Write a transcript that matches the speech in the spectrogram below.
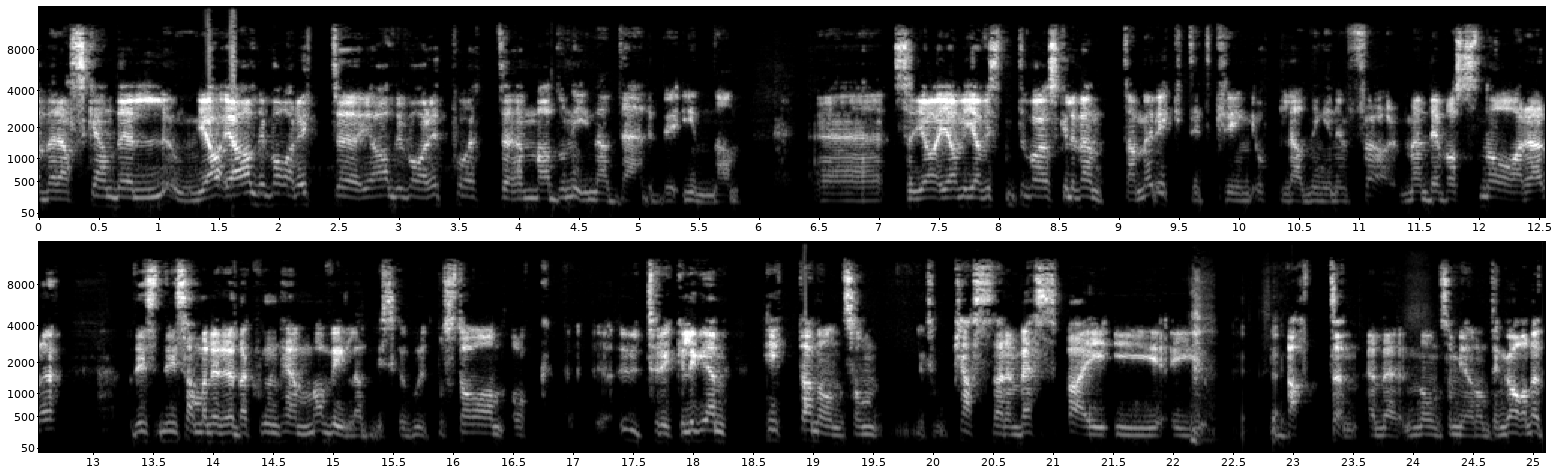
överraskande lugn. Jag, jag, har aldrig varit, eh, jag har aldrig varit på ett eh, Madonina-derby innan. Eh, Så jag, jag, jag visste inte vad jag skulle vänta mig riktigt kring uppladdningen inför. Men det var snarare, det är, det är samma det redaktion hemma vill, att vi ska gå ut på stan och uttryckligen hitta någon som liksom kastar en vespa i, i, i, i vatten eller någon som gör någonting galet.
